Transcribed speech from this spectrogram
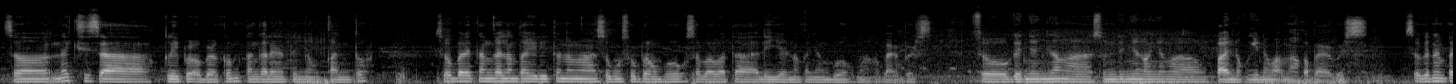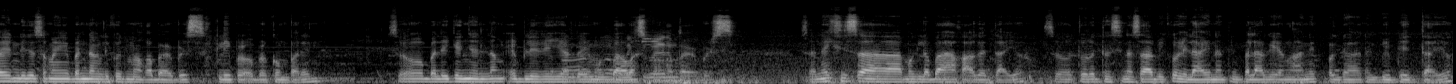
So, next is uh, clipper overcomb. Tanggalin natin yung kanto. So, bali tanggal lang tayo dito ng uh, sumusobrang buhok sa bawat uh, layer ng kanyang buhok mga kabarbers. So, ganyan lang, uh, sundin nyo lang yung uh, paano ko ginawa mga kabarbers. So, ganun pa rin dito sa may bandang likod mga kabarbers. Clipper overcomb pa rin. So, bali ganyan lang. Every layer tayo magbawas mga kabarbers. So, next is uh, maglabaha ka agad tayo. So, tulad ng sinasabi ko, hilahin natin palagi ang anit pag uh, nagbe-blade tayo.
